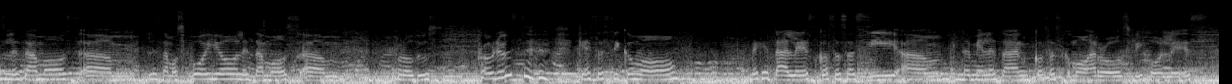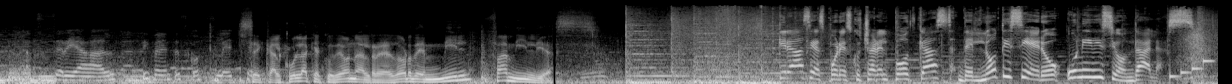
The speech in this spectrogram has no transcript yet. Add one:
Les damos, um, les damos pollo, les damos um, produce, produce, que es así como vegetales, cosas así. Um, también les dan cosas como arroz, frijoles, cereal, diferentes cosas, leche. Se calcula que acudieron alrededor de mil familias. Gracias por escuchar el podcast del noticiero Univisión Dallas.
